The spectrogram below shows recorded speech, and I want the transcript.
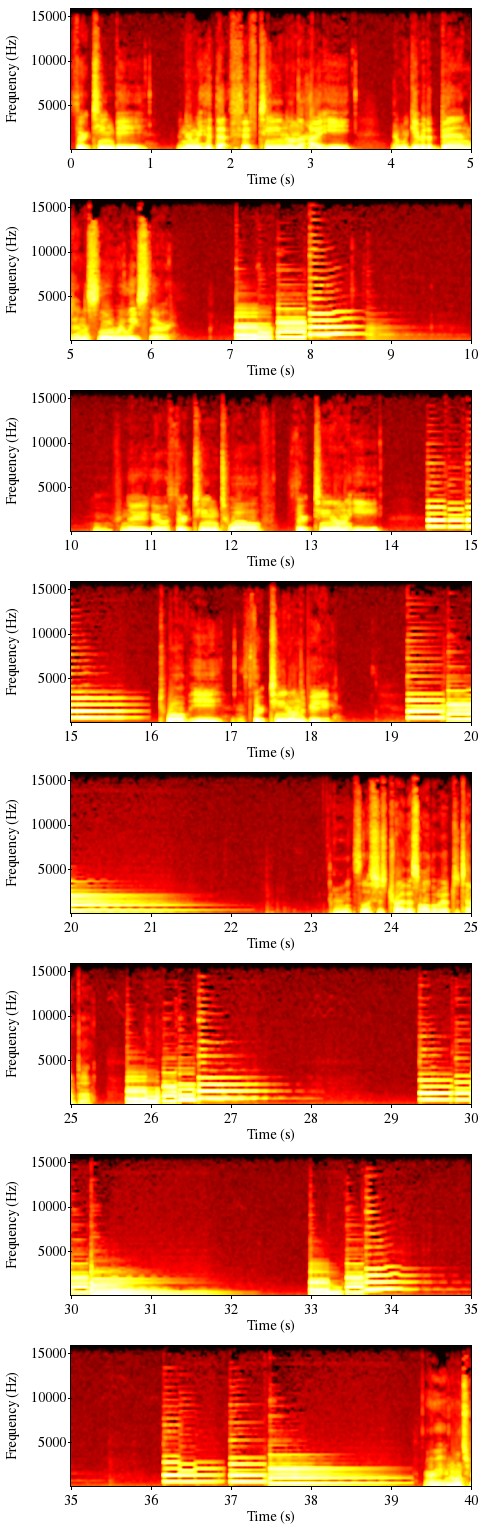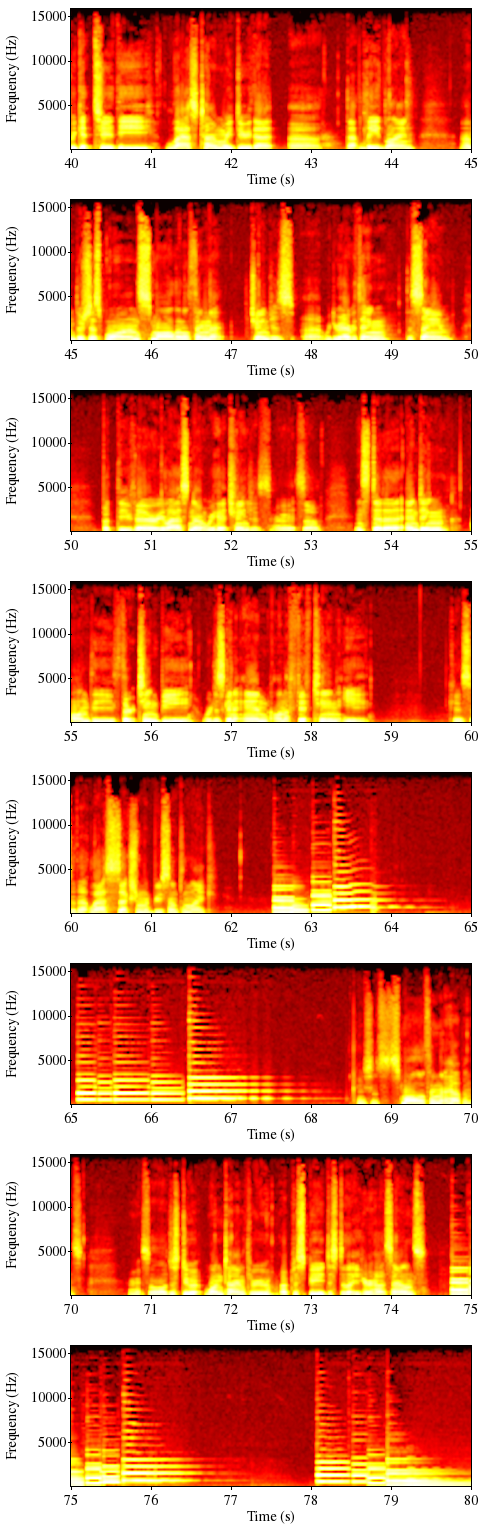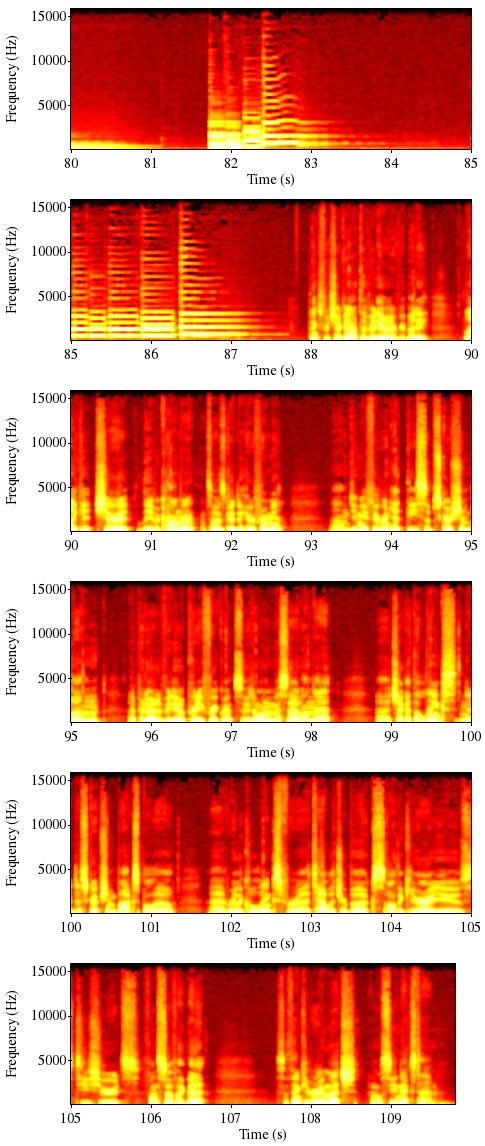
13B, and then we hit that 15 on the high E, and we give it a bend and a slow release there. Okay, from there you go 13, 12, 13 on the E, 12E, and 13 on the B. Alright, so let's just try this all the way up to tempo. And once we get to the last time we do that uh, that lead line, um, there's just one small little thing that changes. Uh, we do everything the same, but the very last note we hit changes. All right, so instead of ending on the 13B, we're just going to end on a 15E. Okay, so that last section would be something like. It's a small little thing that happens. All right, so I'll just do it one time through up to speed just to let you hear how it sounds. Thanks for checking out the video, everybody. Like it, share it, leave a comment. It's always good to hear from you. Um, do me a favor and hit the subscription button I put out a video pretty frequent, so you don't want to miss out on that. Uh, check out the links in the description box below. I have really cool links for uh, tablature books, all the gear I use, t shirts, fun stuff like that. So thank you very much, and we'll see you next time.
